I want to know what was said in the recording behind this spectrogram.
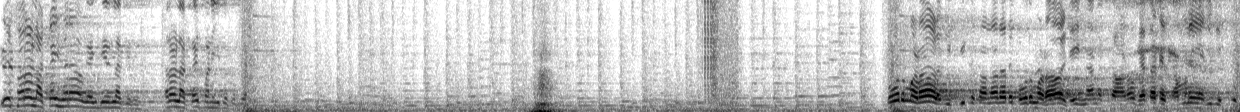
ਇਹ ਸਾਰਾ ਇਲਾਕਾ ਹੀ ਸਾਰਾ ਹੋ ਗਿਆ ਜੀ ਡੇਢ ਇਲਾਕੇ ਦੇ ਸਾਰਾ ਇਲਾਕਾ ਹੀ ਪਾਣੀ 'ਚ ਡੁੱਬ ਗਿਆ ਬਹੁਤ ਮਾੜਾ ਹਾਲ ਵੀਰ ਜੀ, ਕਿਸਾਨਾਂ ਦਾ ਤੇ ਬਹੁਤ ਮਾੜਾ ਹਾਲ ਜੀ ਇੰਨਾ ਨੁਕਸਾਨ ਹੋ ਗਿਆ, ਤੁਹਾਡੇ ਸਾਹਮਣੇ ਹੈ ਜੀ ਦੇਖੋ।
